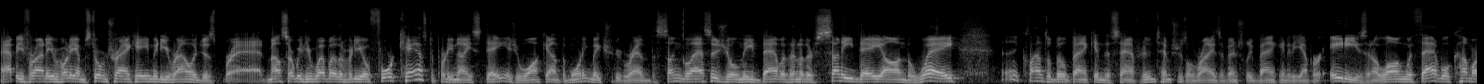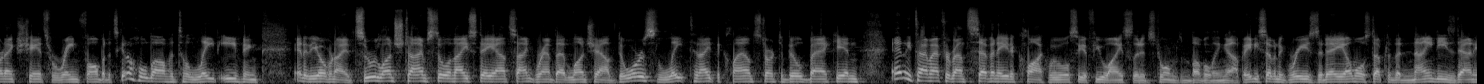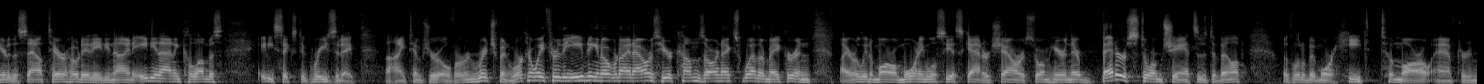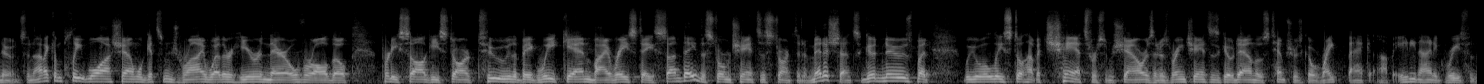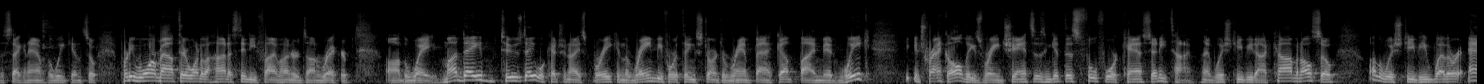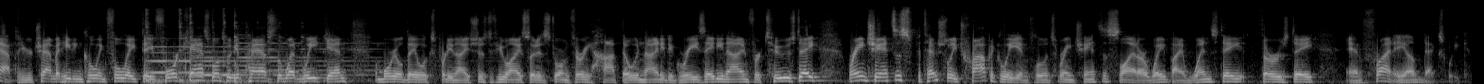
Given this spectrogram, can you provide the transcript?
Happy Friday, everybody. I'm Storm Track 8 meteorologist Brad. I'll start with your web weather video forecast. A pretty nice day as you walk out the morning. Make sure to grab the sunglasses. You'll need that with another sunny day on the way. Uh, clouds will build back in this afternoon. Temperatures will rise eventually back into the upper 80s. And along with that will come our next chance for rainfall, but it's going to hold off until late evening into the overnight. Through lunchtime, still a nice day outside. Grab that lunch outdoors. Late tonight, the clouds start to build back in. Anytime after about 7, 8 o'clock, we will see a few isolated storms bubbling up. 87 degrees today, almost up to the 90s down here to the south. South Terre Haute at 89, 89 in Columbus, 86 degrees today. The high temperature over in Richmond. Working our way through the evening and overnight hours, here comes our next weather maker. And by early tomorrow morning, we'll see a scattered shower storm here and there. Better storm chances develop with a little bit more heat tomorrow afternoon. So not a complete washout. We'll get some dry weather here and there. Overall, though, pretty soggy start to the big weekend. By race day Sunday, the storm chances start to diminish. That's good news, but we will at least still have a chance for some showers. And as rain chances go down, those temperatures go right back up. 89 degrees for the second half of the weekend weekend. So pretty warm out there. One of the hottest Indy 500s on record on the way. Monday, Tuesday, we'll catch a nice break in the rain before things start to ramp back up by midweek. You can track all these rain chances and get this full forecast anytime at wishtv.com and also on the Wish TV weather app. Your Chapman Heating Cooling full eight-day forecast. Once we get past the wet weekend, Memorial Day looks pretty nice. Just a few isolated storms. Very hot, though, 90 degrees, 89 for Tuesday. Rain chances, potentially tropically influenced rain chances slide our way by Wednesday, Thursday, and Friday of next week.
